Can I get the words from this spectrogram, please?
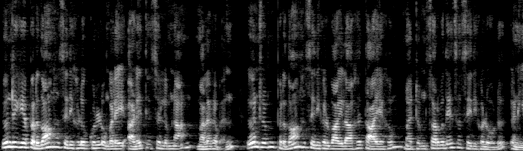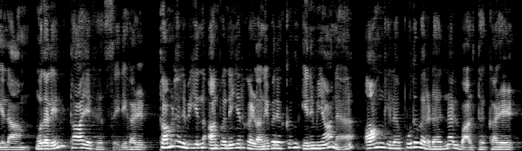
இன்றைய பிரதான செய்திகளுக்குள் உங்களை அழைத்து செல்லும் நான் மலரவன். இன்றும் பிரதான செய்திகள் வாயிலாக தாயகம் மற்றும் சர்வதேச செய்திகளோடு இணையலாம். முதலில் தாயக செய்திகள். தமிழருவியின் அன்பு நேயர்கள் அனைவருக்கும் இனிமையான ஆங்கில புதுவருட நல்வாழ்த்துக்கள்.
